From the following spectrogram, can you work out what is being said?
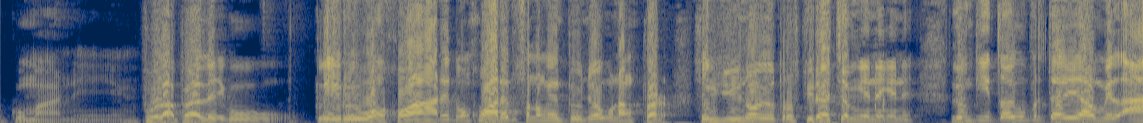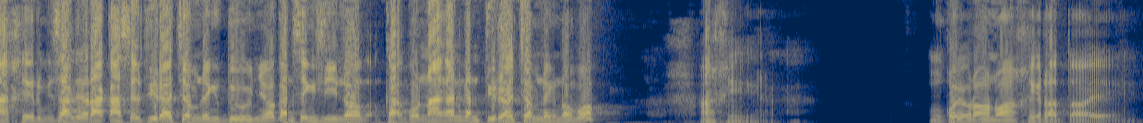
hukumane. Bolak-balik iku kliru wong khawarit. Wong khawarit senenge donya ku nang bar. Sing zina ya terus dirajam ngene-ngene. Lho kita iku percaya yaumil akhir. Misalnya ora kasil dirajam ning donya kan sing zina gak konangan kan dirajam ning napa? Akhirat. Engko ora ana akhirat ae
